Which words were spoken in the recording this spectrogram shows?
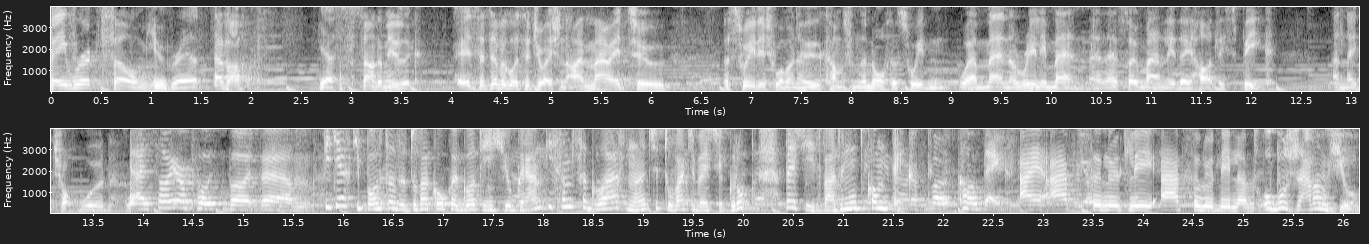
favorite film, Hugh Grant? Ever? Yes. Sound of Music. It's a difficult situation. I'm married to a Swedish woman who comes from the north of Sweden where men are really men. They're, they're so manly they hardly speak and they chop wood. I saw your post about um, Видях ти поста за това колко е готин Хю Грант и съм съгласна, че това, че беше груп, беше извадено от контекст. context. I absolutely, absolutely love it. Обожавам Хю.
